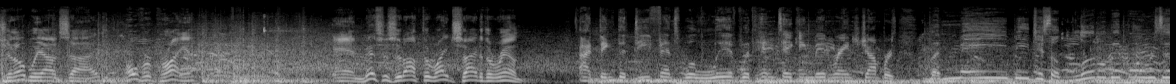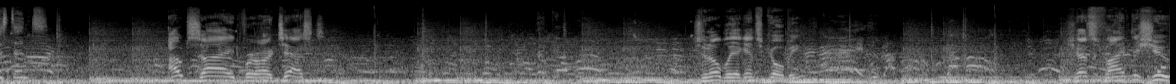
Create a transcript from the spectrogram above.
Ginobili outside. Over Bryant. And misses it off the right side of the rim. I think the defense will live with him taking mid-range jumpers, but maybe just a little bit more resistance. Outside for Artest. Ginobili against Kobe. Just five to shoot.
